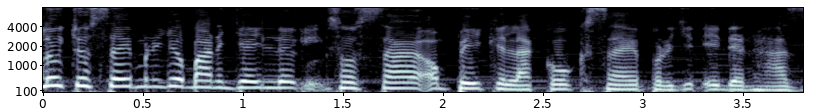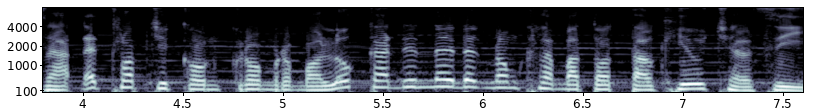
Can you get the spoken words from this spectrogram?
លោកជូសេម៉ូរីញ៉ូបាននិយាយលើកសរសើរអំពីកីឡាករខ្សែប្រយុទ្ធ Eden Hazard ដែលធ្លាប់ជាកូនក្រុមរបស់លោកកាលនៅដឹកនាំក្លឹបបាល់ទាត់ Tokyo Chelsea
